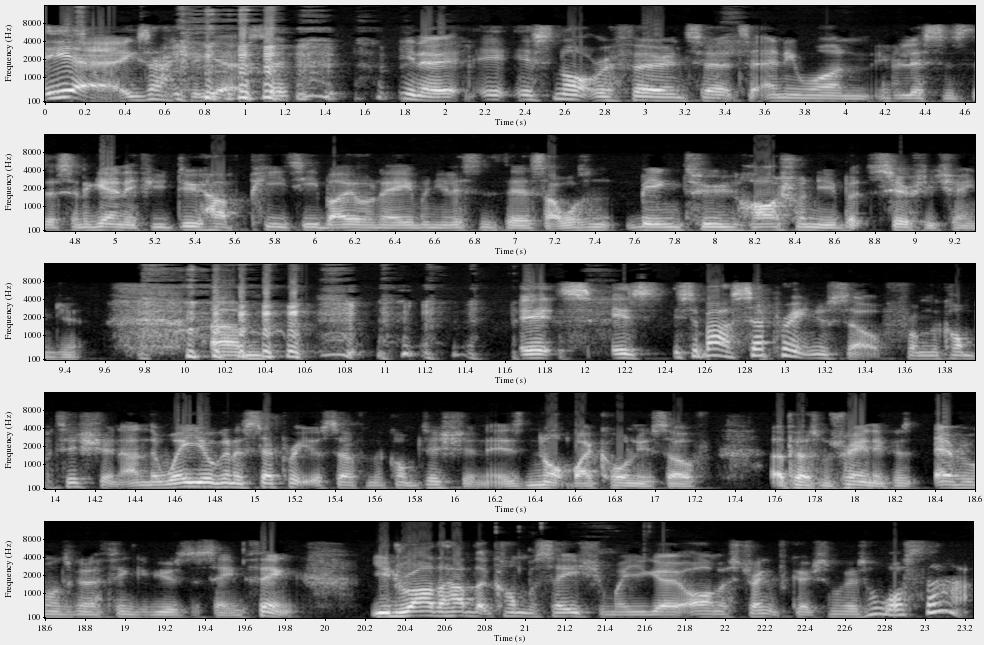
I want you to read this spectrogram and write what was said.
yeah, exactly. Yeah. So you know, it, it's not referring to, to anyone who listens to this. And again, if you do have PT by your name and you listen to this, I wasn't being too harsh on you, but seriously change it. Um, it's it's it's about separating yourself from the competition, and the way you're going to separate yourself from the competition is not by calling yourself a personal trainer because everyone's going to think of you as the same thing. You'd rather have that conversation where you go, "Oh, I'm a strength coach," and someone goes, "Oh, what's that?"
